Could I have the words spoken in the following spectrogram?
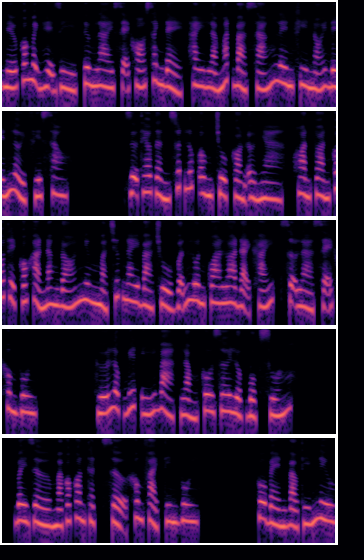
Nếu có mệnh hệ gì, tương lai sẽ khó sanh đẻ, hay là mắt bà sáng lên khi nói đến lời phía sau. Dựa theo tần suất lúc ông chủ còn ở nhà, hoàn toàn có thể có khả năng đó nhưng mà trước nay bà chủ vẫn luôn qua loa đại khái, sợ là sẽ không vui. Hứa lộc biết ý bà, lòng cô rơi lột bột xuống. Bây giờ mà có con thật sợ không phải tin vui. Cô bèn bảo thím lưu,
